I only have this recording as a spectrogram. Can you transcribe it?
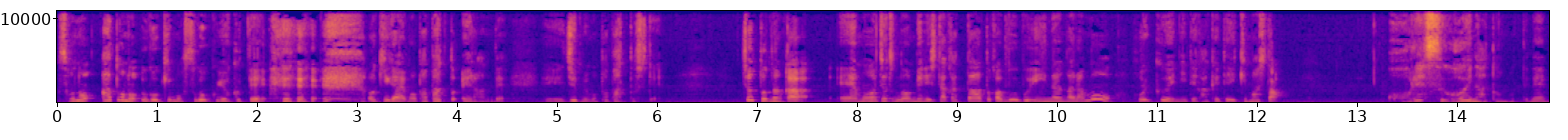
その後の動きもすごく良くて お着替えもパパッと選んで、えー、準備もパパッとしてちょっとなんか、えー、もうちょっとのんびりしたかったとかブーブー言いながらも保育園に出かけていきました。これすごいなと思ってね。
